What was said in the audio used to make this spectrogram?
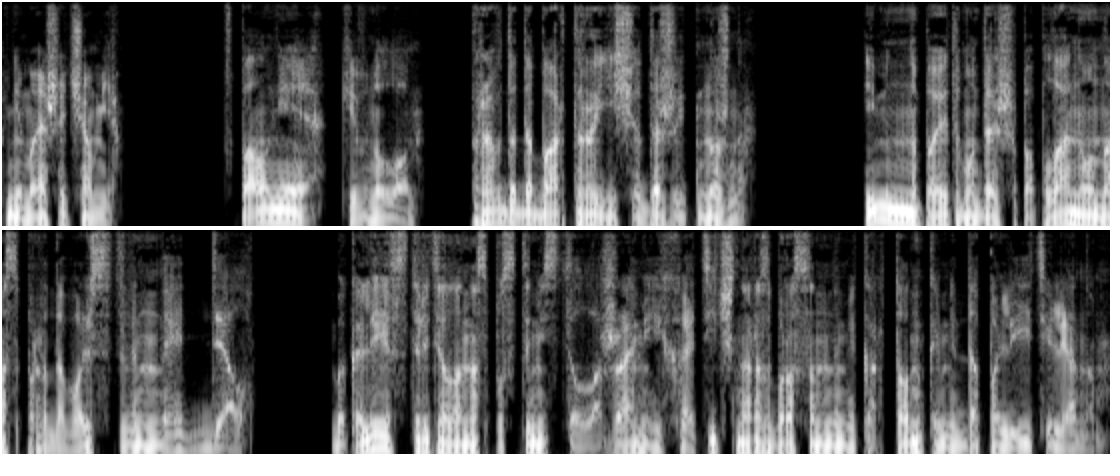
Понимаешь, о чем я?» «Вполне», — кивнул он. «Правда, до бартера еще дожить нужно. Именно поэтому дальше по плану у нас продовольственный отдел. Бакалея встретила нас пустыми стеллажами и хаотично разбросанными картонками да полиэтиленом.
